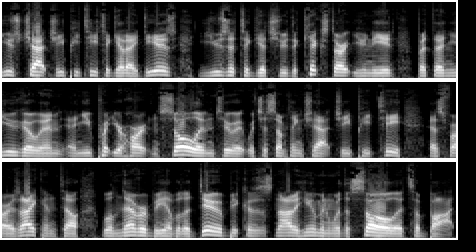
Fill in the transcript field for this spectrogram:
use ChatGPT to get ideas, use it to get you the kickstart you need, but then you go in and you put your heart and soul into it, which is something ChatGPT, as far as I can tell, will never be able to do because it's not a human with a soul, it's a bot,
